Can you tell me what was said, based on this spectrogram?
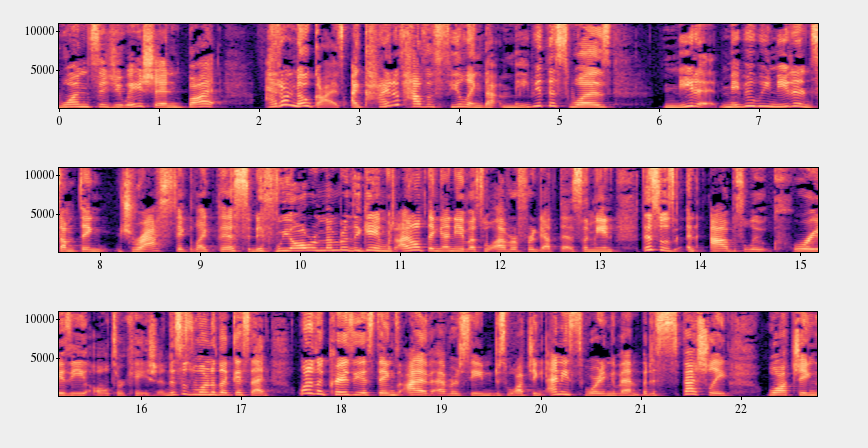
one situation, but I don't know, guys. I kind of have a feeling that maybe this was needed. Maybe we needed something drastic like this. And if we all remember the game, which I don't think any of us will ever forget this, I mean, this was an absolute crazy altercation. This is one of, like I said, one of the craziest things I have ever seen just watching any sporting event, but especially watching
